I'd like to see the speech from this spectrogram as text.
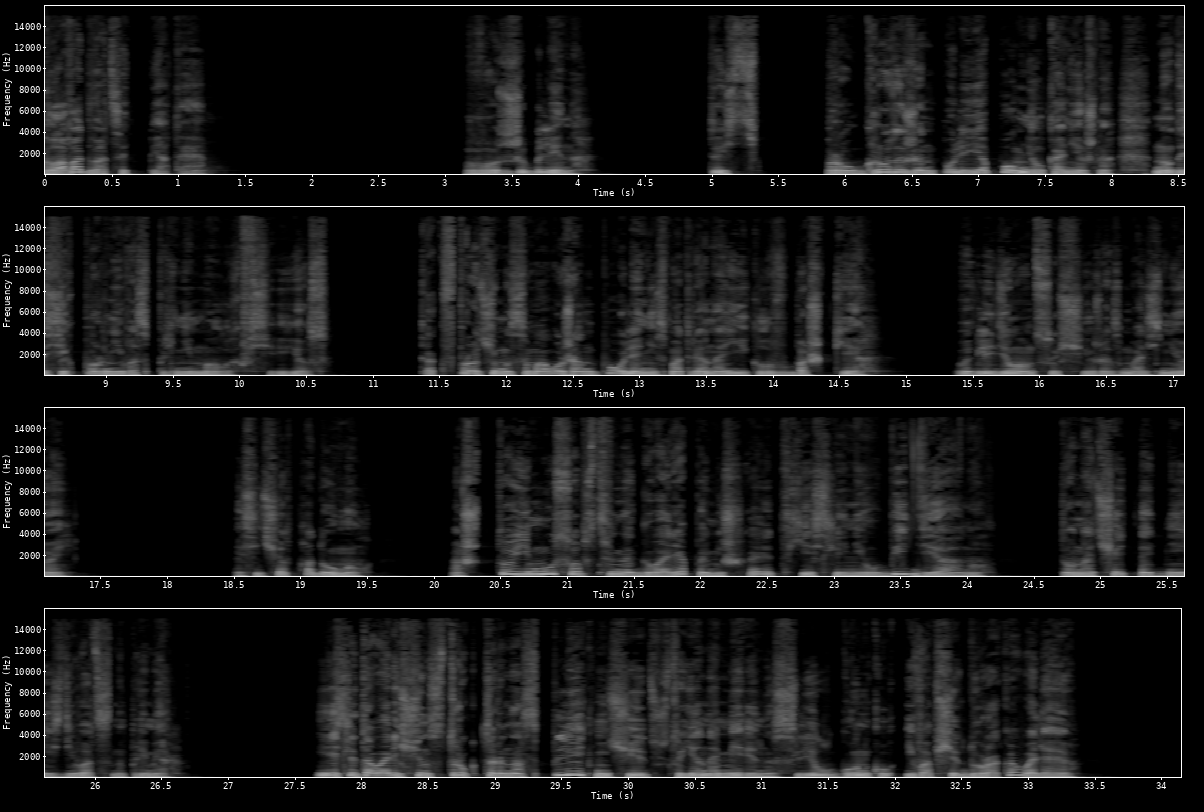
Глава двадцать пятая. Вот же блин. То есть про угрозы Жан-Поля я помнил, конечно, но до сих пор не воспринимал их всерьез. Как, впрочем, и самого Жан-Поля, несмотря на иглы в башке. Выглядел он сущей размазнёй. А сейчас подумал, а что ему, собственно говоря, помешает, если не убить Диану, то начать над ней издеваться, например? Если товарищ инструктор насплетничает, что я намеренно слил гонку и вообще дурака валяю,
